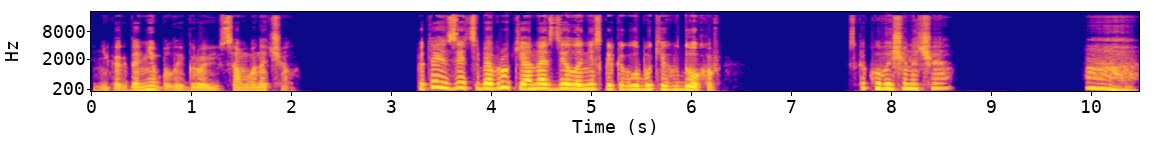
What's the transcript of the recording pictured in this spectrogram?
Никогда не было игрой с самого начала. Пытаясь взять себя в руки, она сделала несколько глубоких вдохов. С какого еще начала? А,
